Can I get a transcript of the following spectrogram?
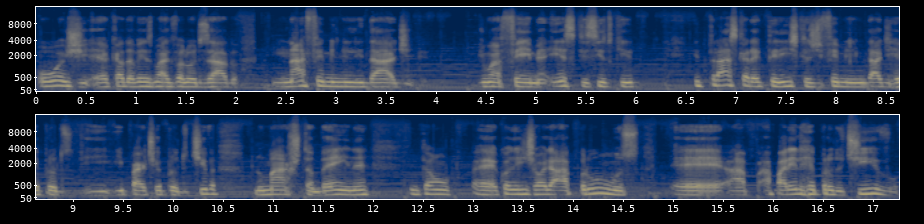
Hoje é cada vez mais valorizado na feminilidade de uma fêmea esquisito que e traz características de feminilidade e, e parte reprodutiva no macho também, né? Então, é, quando a gente olha a prumos, é, a, aparelho reprodutivo,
